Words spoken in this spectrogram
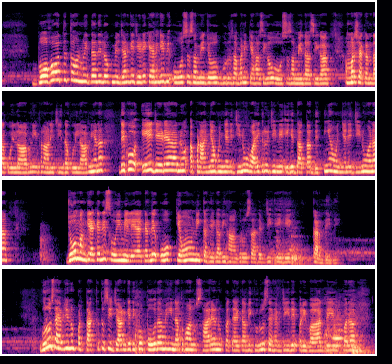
ਬਹੁਤ ਤੁਹਾਨੂੰ ਇਦਾਂ ਦੇ ਲੋਕ ਮਿਲ ਜਾਣਗੇ ਜਿਹੜੇ ਕਹਿਣਗੇ ਵੀ ਉਸ ਸਮੇਂ ਜੋ ਗੁਰੂ ਸਾਹਿਬਾਂ ਨੇ ਕਿਹਾ ਸੀਗਾ, ਉਹ ਉਸ ਸਮੇਂ ਦਾ ਸੀਗਾ। ਅਮਰ ਛਕਣ ਦਾ ਕੋਈ ਲਾਭ ਨਹੀਂ, ਫਲਾਣੀ ਚੀਜ਼ ਦਾ ਕੋਈ ਲਾਭ ਨਹੀਂ, ਹਨਾ? ਦੇਖੋ, ਇਹ ਜਿਹੜਿਆਂ ਨੂੰ ਅਪਣਾਈਆਂ ਹੋਈਆਂ ਨੇ, ਜਿਹਨੂੰ ਵਾਹਿਗੁਰੂ ਜੀ ਨੇ ਇਹ ਦਾਤਾਂ ਦਿੱਤੀਆਂ ਹੋਈਆਂ ਨੇ, ਜਿਹਨੂੰ, ਹਨਾ ਜੋ ਮੰਗਿਆ ਕਹਿੰਦੇ ਸੋਈ ਮਿਲਿਆ, ਕਹਿੰਦੇ ਉਹ ਕਿਉਂ ਨਹੀਂ ਕਹੇਗਾ ਵੀ ਹਾਂ ਗੁਰੂ ਸਾਹਿਬ ਜੀ ਇਹ ਕਰਦੇ ਨੇ। ਗੁਰੂ ਸਾਹਿਬ ਜੀ ਨੂੰ ਪ੍ਰਤੱਖ ਤੁਸੀਂ ਜਾਣਗੇ ਦੇਖੋ, ਪੋਹ ਦਾ ਮਹੀਨਾ ਤੁਹਾਨੂੰ ਸਾਰਿਆਂ ਨੂੰ ਪਤਾ ਹੈਗਾ ਵੀ ਗੁਰੂ ਸਾਹਿਬ ਜੀ ਦੇ ਪਰਿਵਾਰ ਦੇ ਉੱਪਰ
